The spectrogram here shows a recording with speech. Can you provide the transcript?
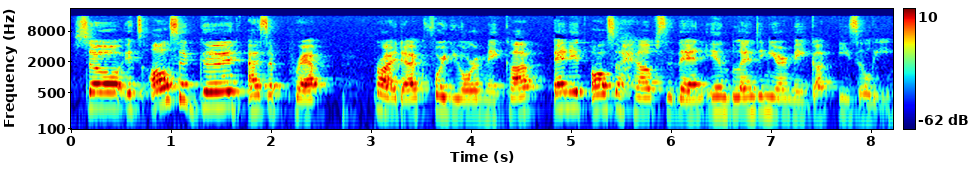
So it's also good as a prep product for your makeup and it also helps then in blending your makeup easily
